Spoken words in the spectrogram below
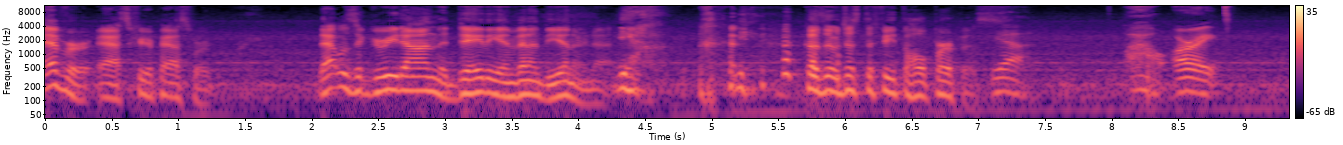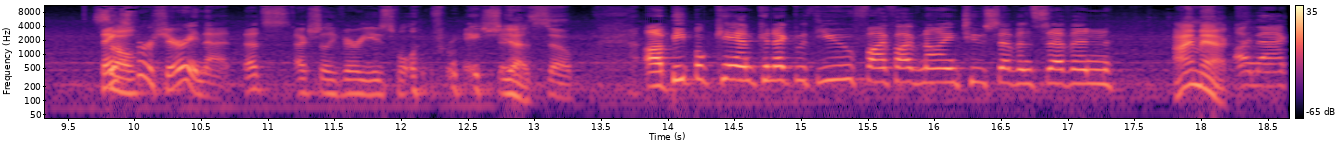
ever ask for your password. That was agreed on the day they invented the internet Yeah. because it would just defeat the whole purpose. Yeah. Wow. All right. Thanks So- for sharing that. That's actually very useful information. Yes. So, uh, people can connect with you 559 277 iMac. iMac,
